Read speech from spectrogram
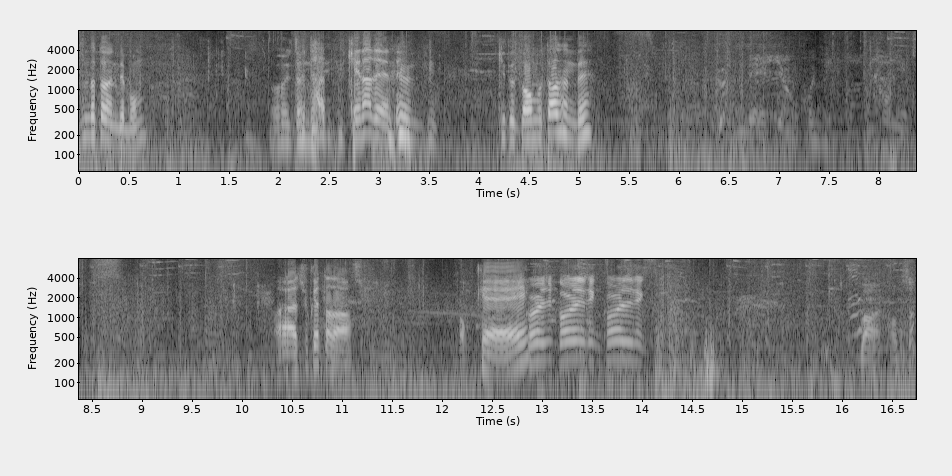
존나 떠는데 몸 어, 나 개나 되는데 기도 너무 떠는데? 아 죽겠다 나. 오케이. 걸진 걸진 뭐 없어?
